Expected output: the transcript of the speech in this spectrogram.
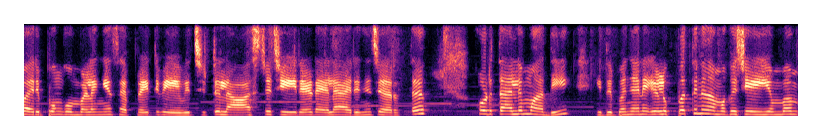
പരിപ്പും കുമ്പളങ്ങയും സെപ്പറേറ്റ് വേവിച്ചിട്ട് ലാസ്റ്റ് ചീരയുടെ ഇല അരിഞ്ഞ് ചേർത്ത് കൊടുത്താലും മതി. ഇതിപ്പോൾ ഞാൻ എളുപ്പത്തിന് നമുക്ക് ചെയ്യുമ്പം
